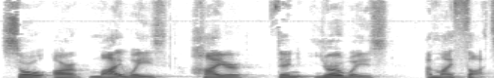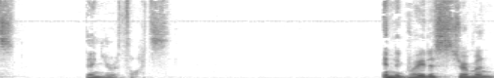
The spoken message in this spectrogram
so are my ways higher than your ways, and my thoughts than your thoughts. In the greatest sermon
